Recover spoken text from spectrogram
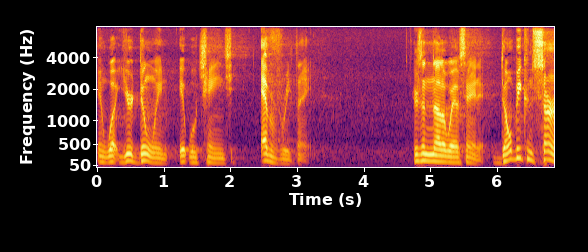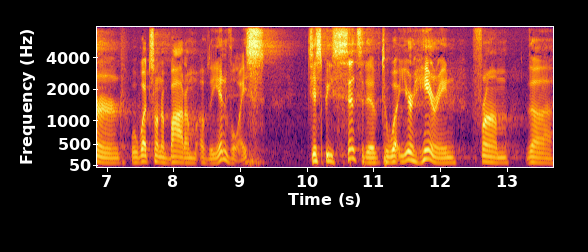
in what you're doing, it will change everything. Here's another way of saying it don't be concerned with what's on the bottom of the invoice, just be sensitive to what you're hearing from the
